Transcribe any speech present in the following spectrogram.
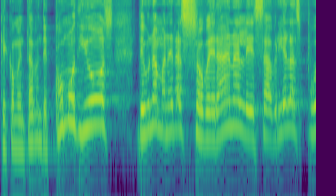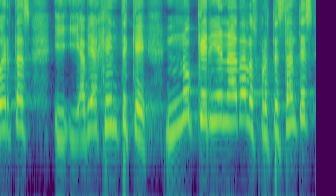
que comentaban de cómo Dios de una manera soberana les abría las puertas y, había gente que no quería nada a los protestantes,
